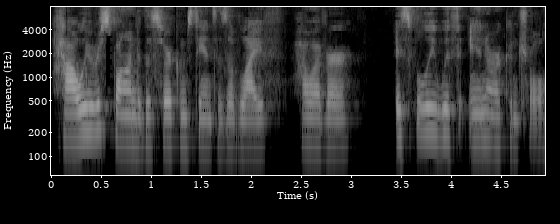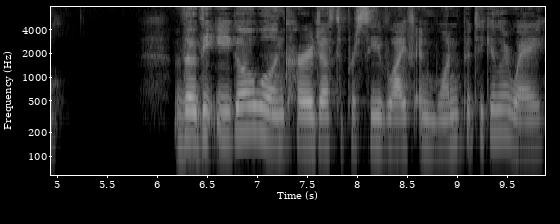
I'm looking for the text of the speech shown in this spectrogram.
How we respond to the circumstances of life, however, is fully within our control. Though the ego will encourage us to perceive life in one particular way,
